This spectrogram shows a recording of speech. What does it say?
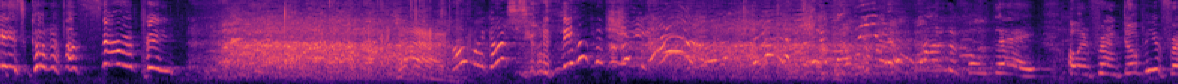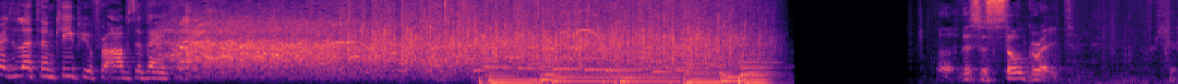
He's going to have therapy. Dad! Oh my gosh, she's going to therapy. Wonderful day. Oh, and Frank, don't be afraid to let them keep you for observation. Oh, this is so great. Okay.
